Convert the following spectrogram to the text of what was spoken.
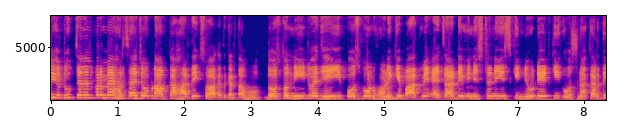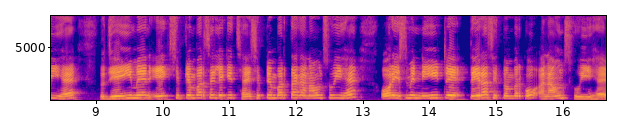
यूट्यूब चैनल पर मैं हर्षा चोपड़ा आपका हार्दिक स्वागत करता हूँ। दोस्तों, नीट व जेई पोस्टपोन होने के बाद में एचआरडी मिनिस्टर ने इसकी न्यू डेट की घोषणा कर दी है। तो जेई मेन एक सितंबर से लेकर छह सितंबर तक अनाउंस हुई है और इसमें नीट तेरह सितंबर को अनाउंस हुई है।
